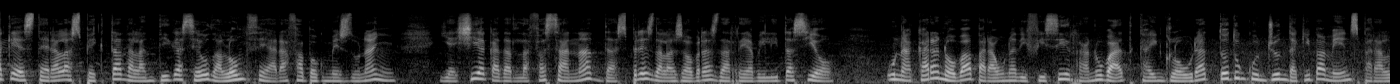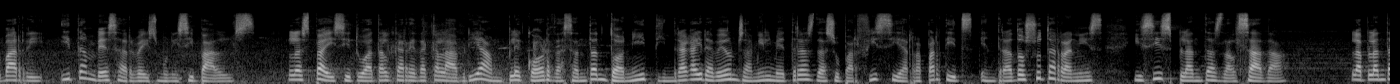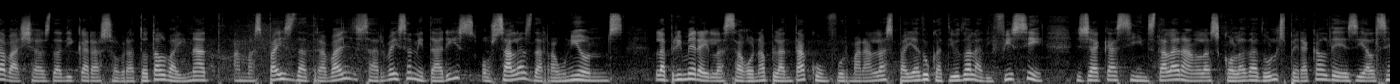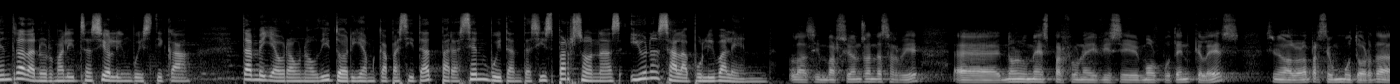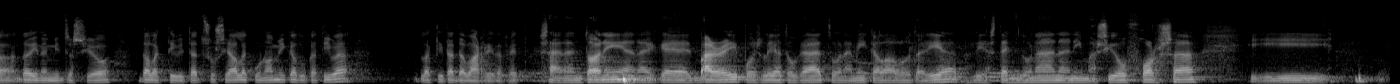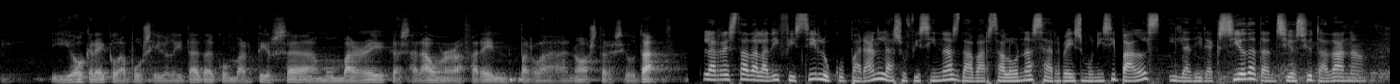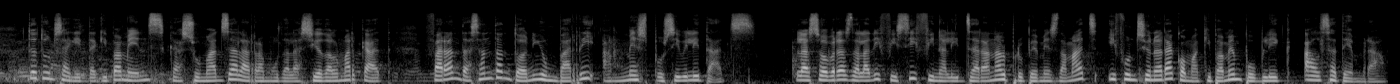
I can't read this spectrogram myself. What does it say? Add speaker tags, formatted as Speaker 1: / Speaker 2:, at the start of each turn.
Speaker 1: Aquest era l'aspecte de l'antiga seu de l'ONCE ara fa poc més d'un any i així ha quedat la façana després de les obres de rehabilitació. Una cara nova per a un edifici renovat que inclourà tot un conjunt d'equipaments per al barri i també serveis municipals. L'espai situat al carrer de Calàbria, en ple cor de Sant Antoni, tindrà gairebé 11.000 metres de superfície repartits entre dos soterranis i sis plantes d'alçada. La planta baixa es dedicarà sobretot al veïnat, amb espais de treball, serveis sanitaris o sales de reunions. La primera i la segona planta conformaran l'espai educatiu de l'edifici, ja que s'hi instal·laran l'Escola d'Adults Pere Caldés i el Centre de Normalització Lingüística. També hi haurà un auditori amb capacitat per a 186 persones i una sala polivalent.
Speaker 2: Les inversions han de servir eh, no només per fer un edifici molt potent, que l'és, sinó alhora per ser un motor de, de dinamització de l'activitat social, econòmica, educativa, l'activitat de barri, de fet.
Speaker 3: Sant Antoni, en aquest barri, doncs, li ha tocat una mica la loteria, li estem donant animació, força i, i jo crec la possibilitat de convertir-se en un barri que serà un referent per la nostra ciutat.
Speaker 1: La resta de l'edifici l'ocuparan les oficines de Barcelona Serveis Municipals i la Direcció d'Atenció Ciutadana. Tot un seguit d'equipaments que, sumats a la remodelació del mercat, faran de Sant Antoni un barri amb més possibilitats. Les obres de l'edifici finalitzaran el proper mes de maig i funcionarà com a equipament públic al setembre.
